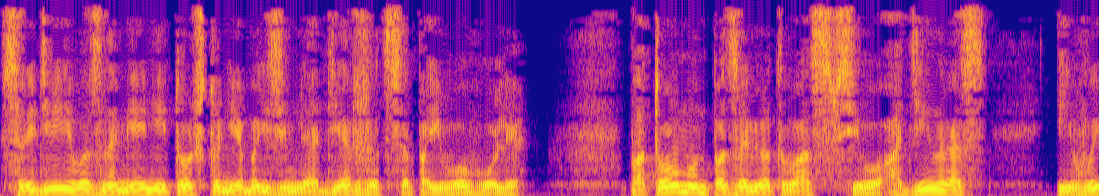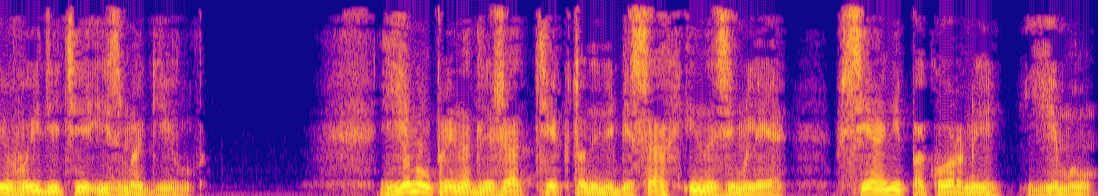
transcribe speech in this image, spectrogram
Среди его знамений то, что небо и земля держатся по его воле — Потом он позовет вас всего один раз, и вы выйдете из могил. Ему принадлежат те, кто на небесах и на земле, все они покорны Ему.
